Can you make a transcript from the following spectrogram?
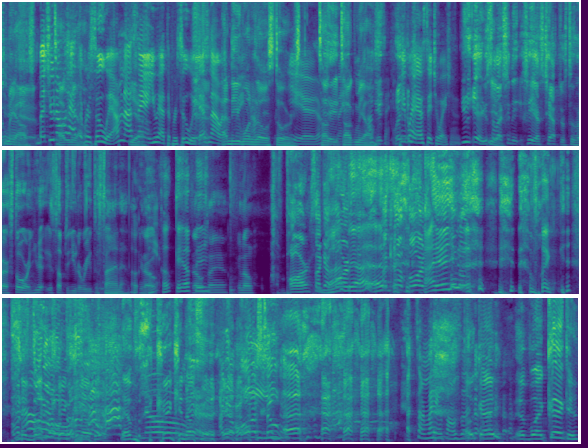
Talk me Yeah. off. But you don't have to pursue it. I'm not saying you have to pursue it. That's not what I need one of those stories. Yeah, Talk- just saying. talk me I'm off. just saying. Wait, People have situations. Yeah, you feel like she she has chapters to her story. You, it's up to you to read the Find story. out. You know, Okay, okay, I You know feel what I'm you. saying? You know, bars. I got Bars, bars. yeah, I- I, got bars. I hear you. Like, I'm gonna just do it. that boy cooking over there. I got bars too. Turn my headphones up. Okay, that boy cooking.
